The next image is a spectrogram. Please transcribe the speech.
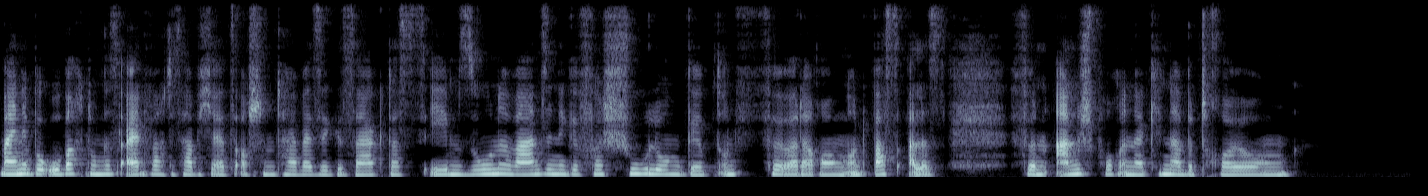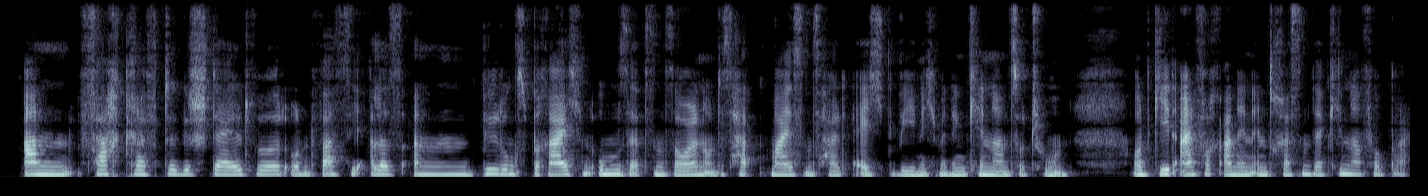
meine Beobachtung ist einfach, das habe ich ja jetzt auch schon teilweise gesagt, dass es eben so eine wahnsinnige Verschulung gibt und Förderung und was alles für einen Anspruch in der Kinderbetreuung an Fachkräfte gestellt wird und was sie alles an Bildungsbereichen umsetzen sollen. Und es hat meistens halt echt wenig mit den Kindern zu tun und geht einfach an den Interessen der Kinder vorbei.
